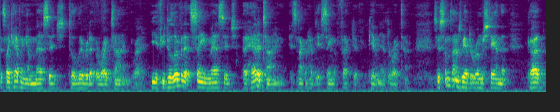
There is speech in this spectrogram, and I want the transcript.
It's like having a message delivered at the right time Right. if you deliver that same message ahead of time, it's not going to have the same effect if given it at the right time. So sometimes we have to understand that God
